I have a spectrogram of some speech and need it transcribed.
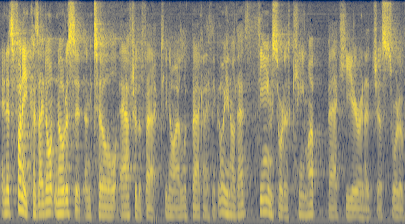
and it's funny because I don't notice it until after the fact. You know, I look back and I think, oh, you know, that theme sort of came up back here, and it just sort of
